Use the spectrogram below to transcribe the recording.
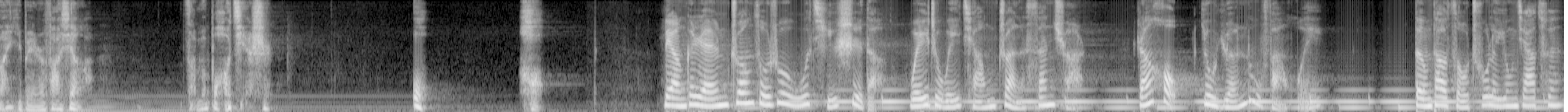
万一被人发现了。”咱们不好解释。哦，好。两个人装作若无其事的围着围墙转了三圈，然后又原路返回。等到走出了雍家村，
